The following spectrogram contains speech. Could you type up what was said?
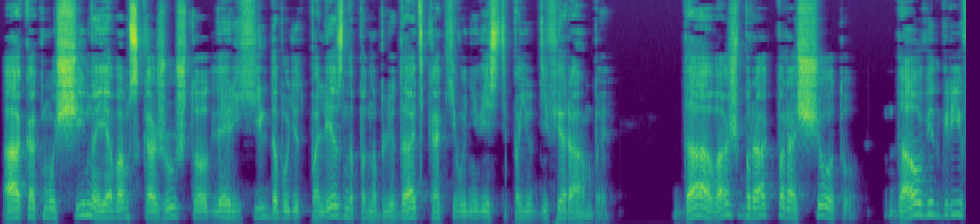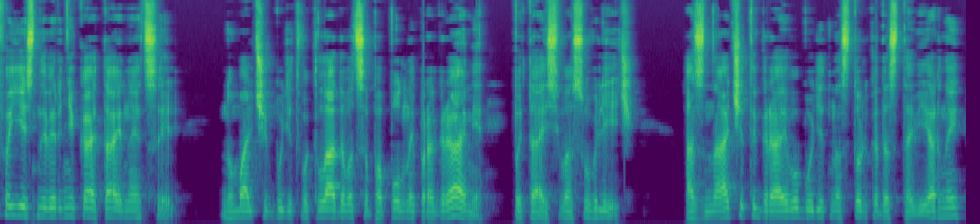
А как мужчина я вам скажу, что для Рихильда будет полезно понаблюдать, как его невесте поют дифирамбы. Да, ваш брак по расчету. Да, у Витгрифа есть наверняка тайная цель. Но мальчик будет выкладываться по полной программе, пытаясь вас увлечь. А значит, игра его будет настолько достоверной,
